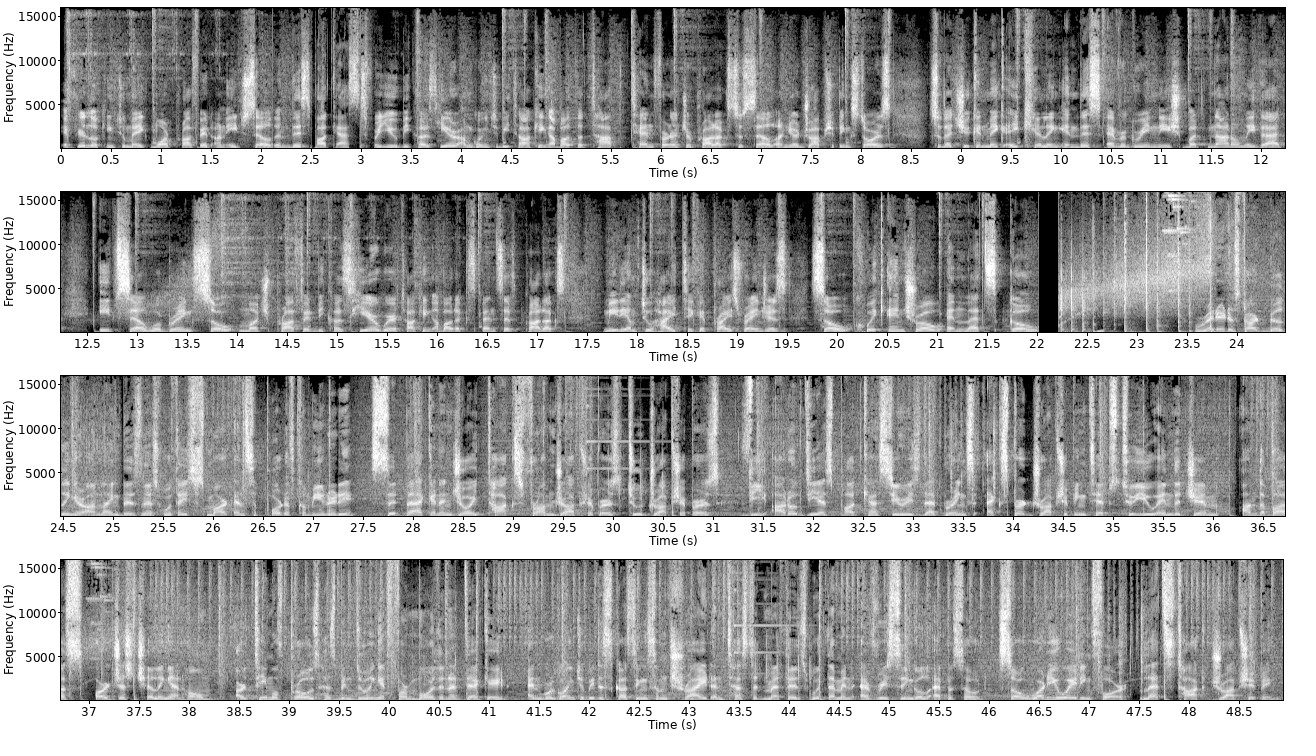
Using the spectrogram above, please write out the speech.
If you're looking to make more profit on each sale, then this podcast is for you because here I'm going to be talking about the top 10 furniture products to sell on your dropshipping stores so that you can make a killing in this evergreen niche. But not only that, each sale will bring so much profit because here we're talking about expensive products, medium to high ticket price ranges. So, quick intro and let's go. Ready to start building your online business with a smart and supportive community? Sit back and enjoy talks from dropshippers to dropshippers, the AutoDS podcast series that brings expert dropshipping tips to you in the gym, on the bus, or just chilling at home. Our team of pros has been doing it for more than a decade, and we're going to be discussing some tried and tested methods with them in every single episode. So, what are you waiting for? Let's talk dropshipping.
